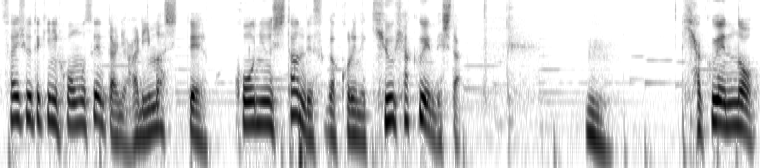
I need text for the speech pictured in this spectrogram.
最終的にホームセンターにありまして購入したんですがこれね900円でした。うん、100円の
